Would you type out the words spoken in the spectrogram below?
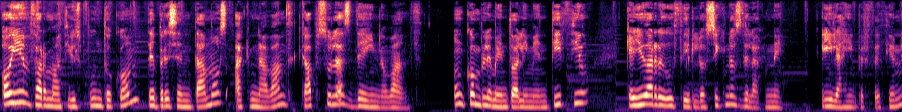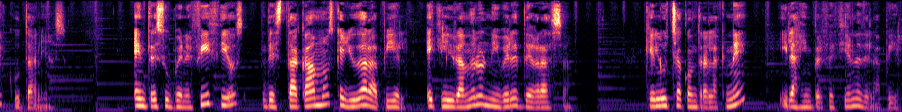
Hoy en farmacius.com te presentamos Acnavanz cápsulas de Innovanz, un complemento alimenticio que ayuda a reducir los signos del acné y las imperfecciones cutáneas. Entre sus beneficios destacamos que ayuda a la piel, equilibrando los niveles de grasa, que lucha contra el acné y las imperfecciones de la piel.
